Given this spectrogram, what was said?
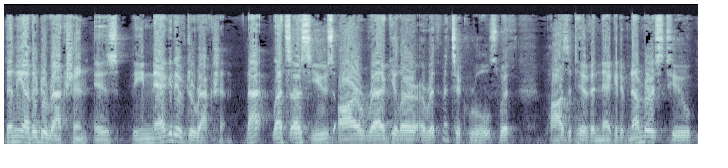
then the other direction is the negative direction. That lets us use our regular arithmetic rules with positive and negative numbers to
